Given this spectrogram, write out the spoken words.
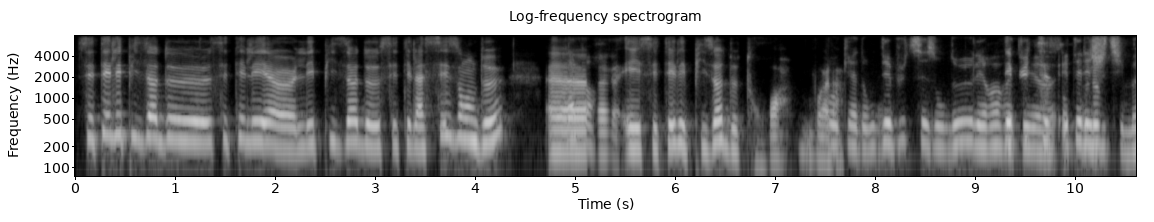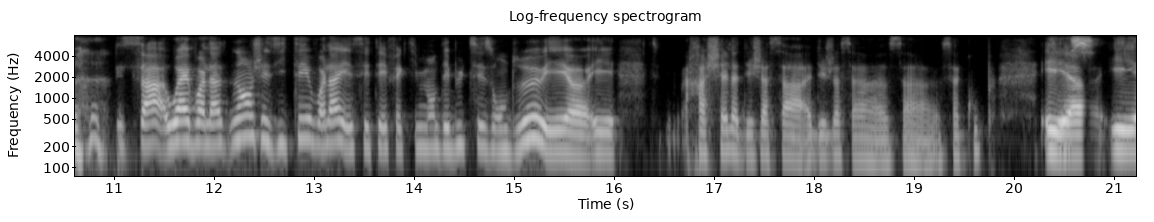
C'était l'épisode, euh, c'était euh, l'épisode, c'était la saison 2. Euh, et c'était l'épisode 3. Voilà. Ok, donc début de saison 2, l'erreur était, légitime. ça, ouais, voilà. Non, j'hésitais, voilà, et c'était effectivement début de saison 2, et, et Rachel a déjà sa, déjà sa, sa, coupe. Et, et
